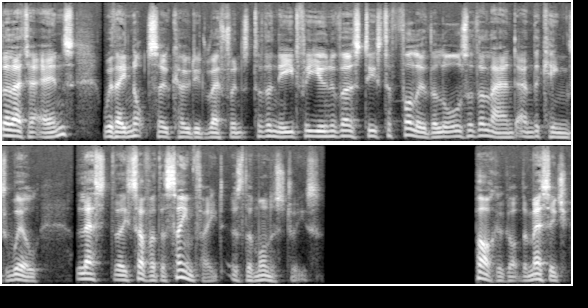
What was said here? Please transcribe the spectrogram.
The letter ends with a not so coded reference to the need for universities to follow the laws of the land and the King's will, lest they suffer the same fate as the monasteries. Parker got the message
